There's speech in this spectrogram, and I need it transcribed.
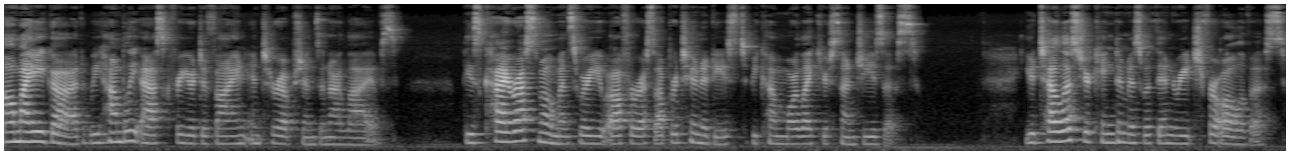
Almighty God, we humbly ask for your divine interruptions in our lives. These kairos moments where you offer us opportunities to become more like your Son Jesus. You tell us your kingdom is within reach for all of us.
